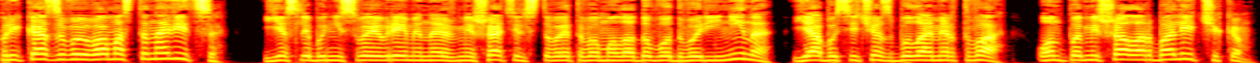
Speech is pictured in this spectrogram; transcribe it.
приказываю вам остановиться!» Если бы не своевременное вмешательство этого молодого дворянина, я бы сейчас была мертва. Он помешал арбалетчикам».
